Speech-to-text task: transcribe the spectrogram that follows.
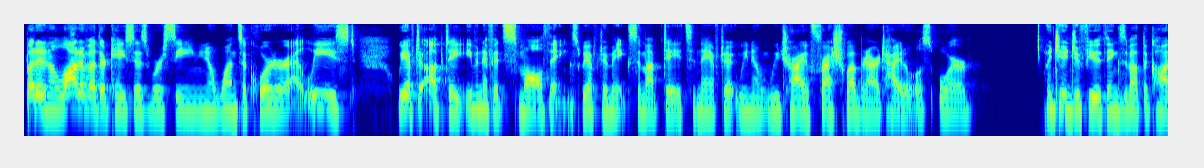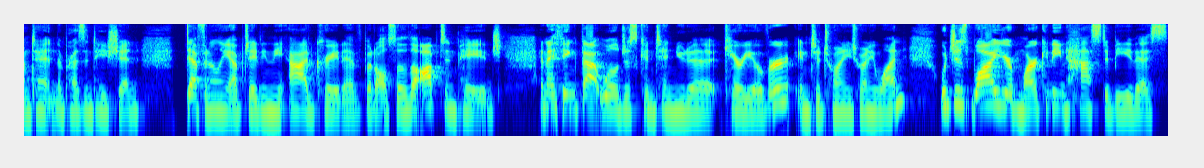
but in a lot of other cases we're seeing you know once a quarter at least we have to update even if it's small things we have to make some updates and they have to we know we try fresh webinar titles or we change a few things about the content and the presentation, definitely updating the ad creative, but also the opt in page. And I think that will just continue to carry over into 2021, which is why your marketing has to be this.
